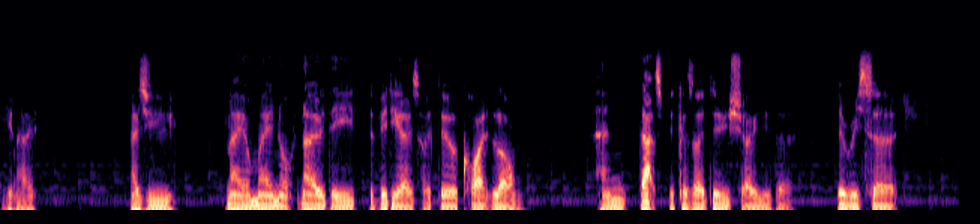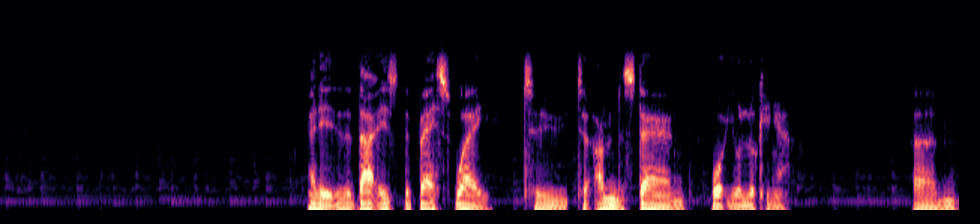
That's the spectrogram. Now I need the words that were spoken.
you know, as you may or may not know, the the videos I do are quite long, and that's because I do show you the the research and it, that is the best way to to understand what you're looking at. Um,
